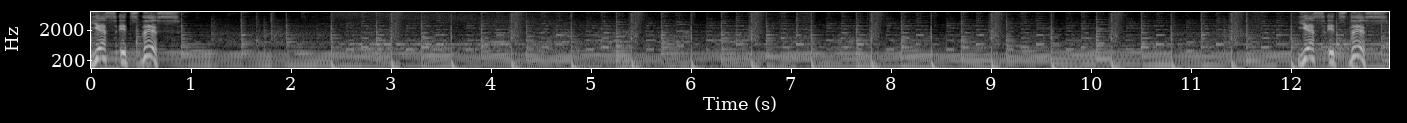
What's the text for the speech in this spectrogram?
Yes, it's this. Yes, it's this.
